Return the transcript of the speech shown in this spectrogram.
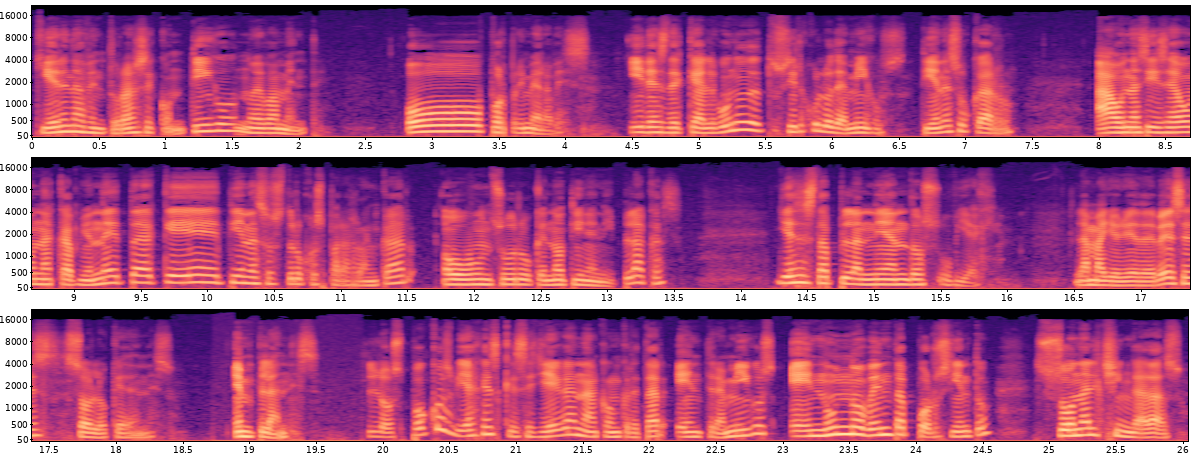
quieren aventurarse contigo nuevamente, o por primera vez. Y desde que alguno de tu círculo de amigos tiene su carro, aun así sea una camioneta que tiene sus trucos para arrancar, o un suru que no tiene ni placas, ya se está planeando su viaje. La mayoría de veces solo queda en eso, en planes. Los pocos viajes que se llegan a concretar entre amigos en un 90% son al chingadazo.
